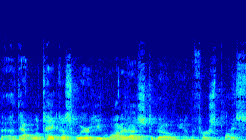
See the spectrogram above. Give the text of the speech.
uh, that will take us where He wanted us to go in the first place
